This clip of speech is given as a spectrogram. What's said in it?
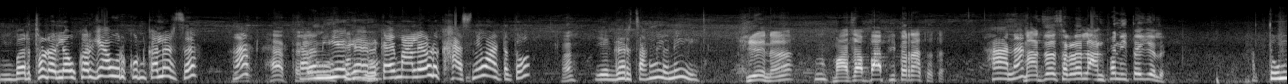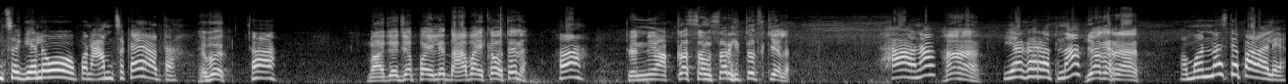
बरं थोडं लवकर घ्या उरकून कलरचं हा? हा, कलर कारण हे उरकून घर घेऊ. काय मला एवढं खास नाही वाटत हो. हा? हे घर चांगलं नाही. हे ना माझा बाप इथं राहत होता. हा ना? माझं सगळं लहानपण इथं गेलं. तुमचं गेलं हो पण आमचं काय आता? हे बघ. हा. माझ्या ज्या पहिले दहा बायका होत्या ना हा. त्यांनी अख्खा संसार इथंच केला. हा ना? हा. या घरात ना? या घरात. म्हणूनच त्या पळाल्या?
